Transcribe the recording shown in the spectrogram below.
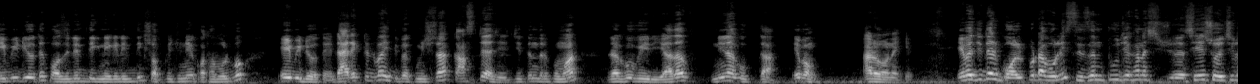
এই ভিডিওতে পজিটিভ দিক নেগেটিভ দিক, সবকিছু নিয়ে কথা বলব এই ভিডিওতে। ডাইরেক্টেড বাই দীপক মিশ্রা কাস্টে আছে জিতেন্দ্র কুমার, রঘুবীর যাদব, নীনা গুপ্তা এবং আরও অনেকে। এবার যদি গল্পটা বলি সিজন টু যেখানে শেষ হয়েছিল,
